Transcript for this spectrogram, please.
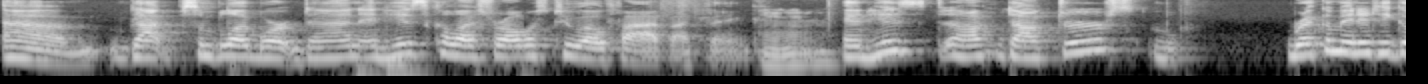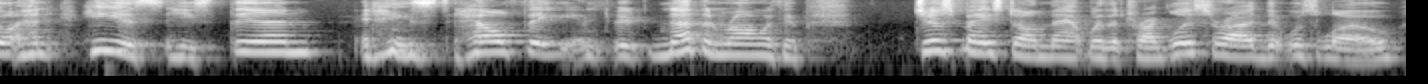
um, got some blood work done, and his cholesterol was 205, I think. And his doc- doctors recommended he go, and he is he's thin and he's healthy, and uh, nothing wrong with him. Just based on that, with a triglyceride that was low,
